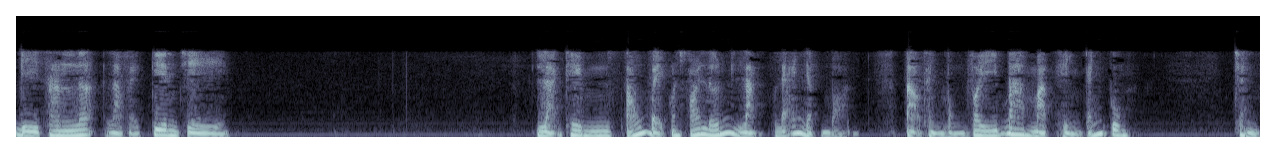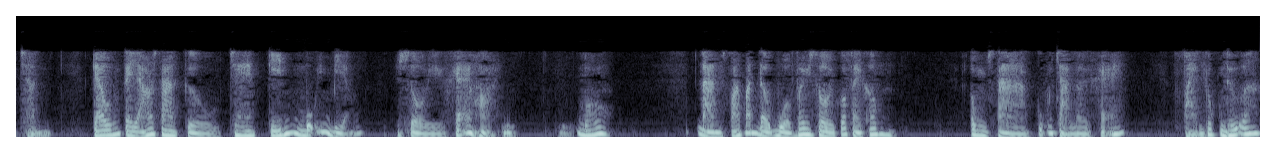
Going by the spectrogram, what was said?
Đi săn á là phải kiên trì. Lại thêm sáu bảy con sói lớn lặng lẽ nhập bọn, tạo thành vòng vây ba mặt hình cánh cung. Trần trần kéo ống tay áo ra cừu che kín mũi miệng, rồi khẽ hỏi. Bố, đàn sói bắt đầu bùa vây rồi có phải không? Ông già cũng trả lời khẽ. Phải lúc nữa,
